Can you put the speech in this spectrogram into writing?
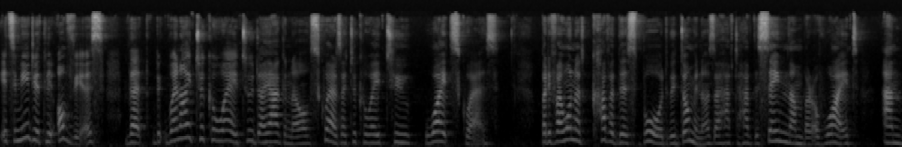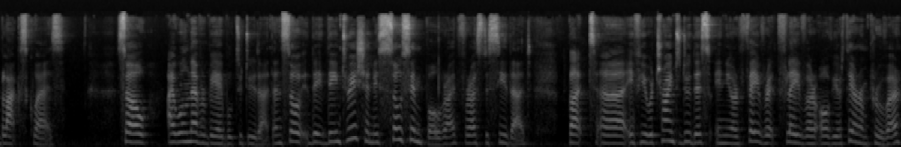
it's immediately obvious that when I took away two diagonal squares, I took away two white squares. But if I want to cover this board with dominoes, I have to have the same number of white and black squares. So I will never be able to do that. And so the, the intuition is so simple, right, for us to see that. But uh, if you were trying to do this in your favorite flavor of your theorem prover,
